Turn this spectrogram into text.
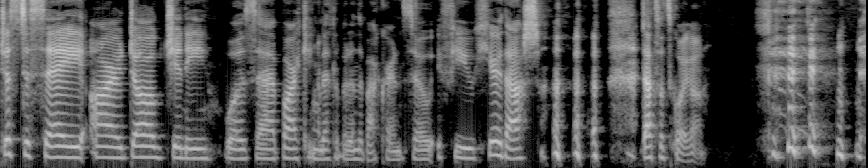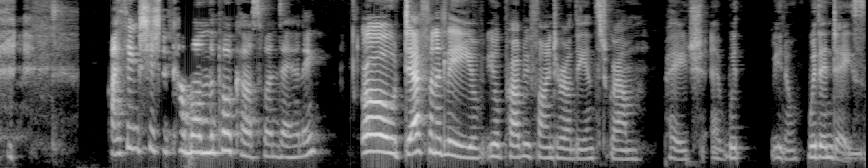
just to say, our dog Ginny was uh, barking a little bit in the background. So if you hear that, that's what's going on. I think she should come on the podcast one day, honey. Oh, definitely. You, you'll probably find her on the Instagram page uh, with you know within days.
